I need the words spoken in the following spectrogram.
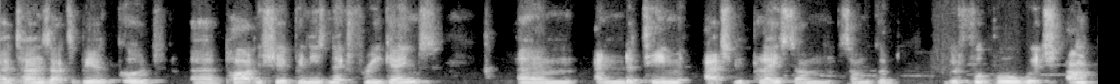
uh, turns out to be a good uh, partnership in his next three games, um, and the team actually play some some good good football, which I'm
